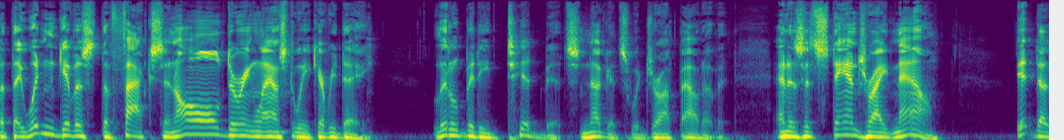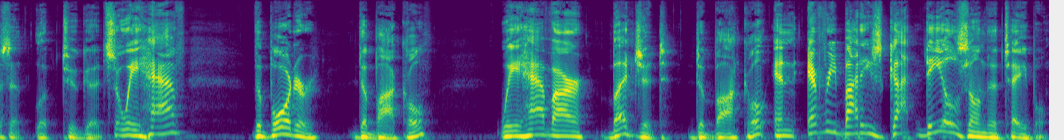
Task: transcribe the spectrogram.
but they wouldn't give us the facts. And all during last week, every day, little bitty tidbits, nuggets would drop out of it. And as it stands right now, it doesn't look too good. So we have the border debacle, we have our budget debacle, and everybody's got deals on the table.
